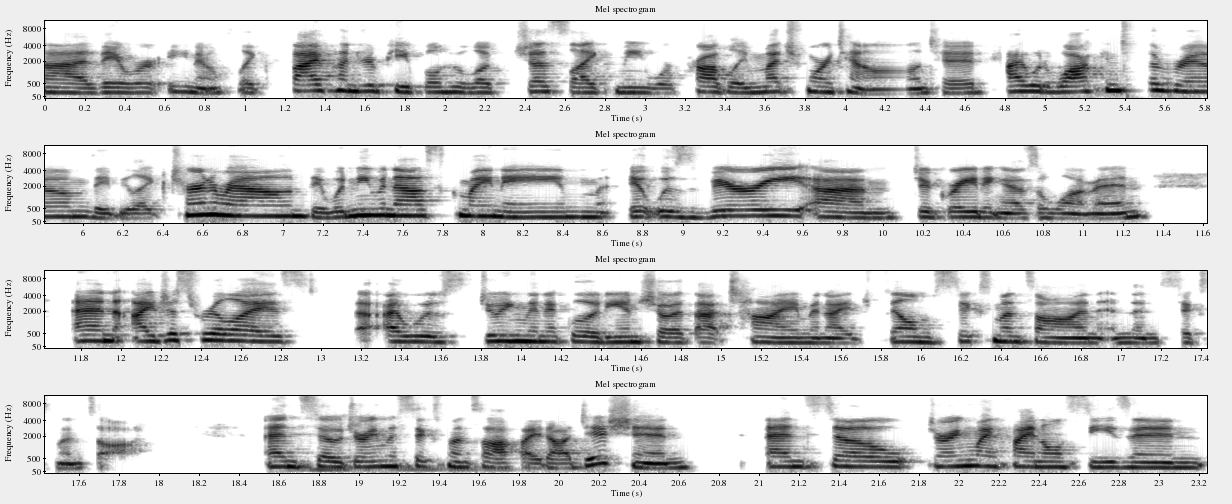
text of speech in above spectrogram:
uh, they were, you know, like 500 people who looked just like me, were probably much more talented. I would walk into the room, they'd be like, turn around. They wouldn't even ask my name. It was very um, degrading as a woman. And I just realized I was doing the Nickelodeon show at that time and I'd filmed six months on and then six months off. And so during the six months off, I'd audition. And so during my final season,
